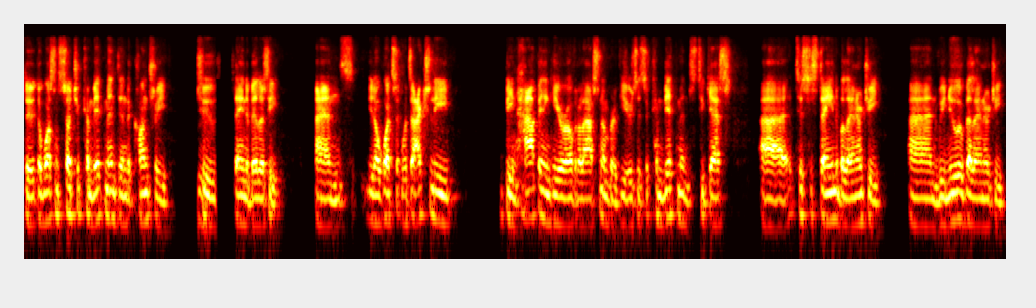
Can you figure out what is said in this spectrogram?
the, there wasn't such a commitment in the country to mm. sustainability. And you know what's what's actually been happening here over the last number of years is a commitment to get uh, to sustainable energy and renewable energy.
